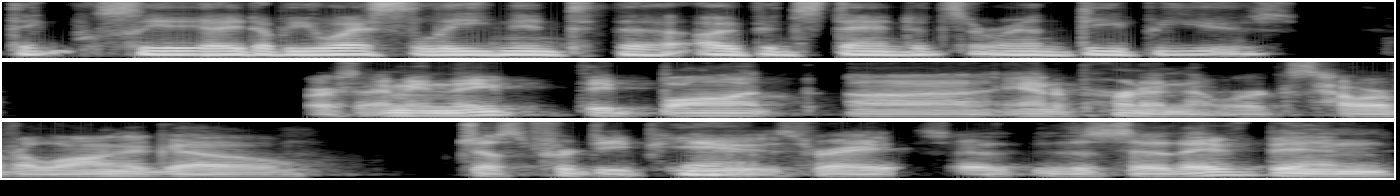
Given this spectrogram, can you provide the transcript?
think we'll see aws lean into open standards around dpus Of course, I mean, they they bought uh, Annapurna Networks however long ago just for DPUs, yeah. right? So, so they've been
